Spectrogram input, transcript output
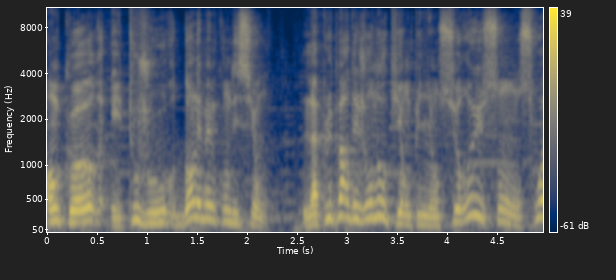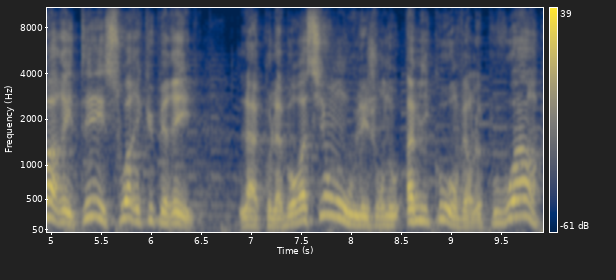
encore et toujours dans les mêmes conditions. La plupart des journaux qui ont pignon sur rue sont soit arrêtés, soit récupérés, la collaboration ou les journaux amicaux envers le pouvoir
